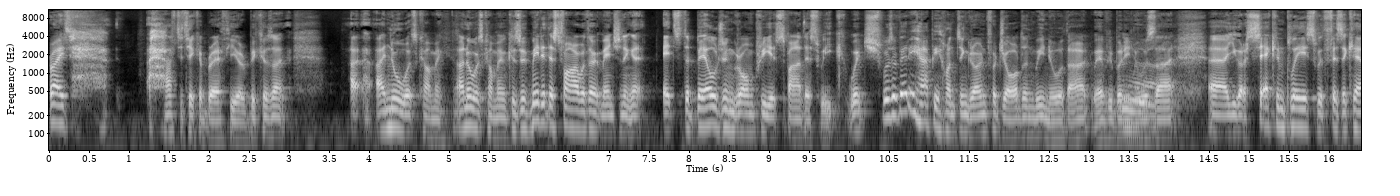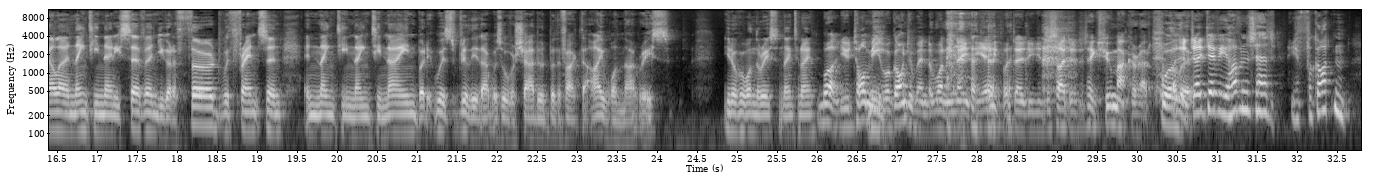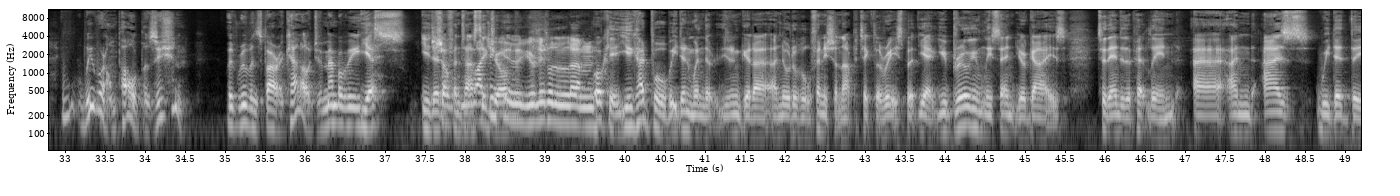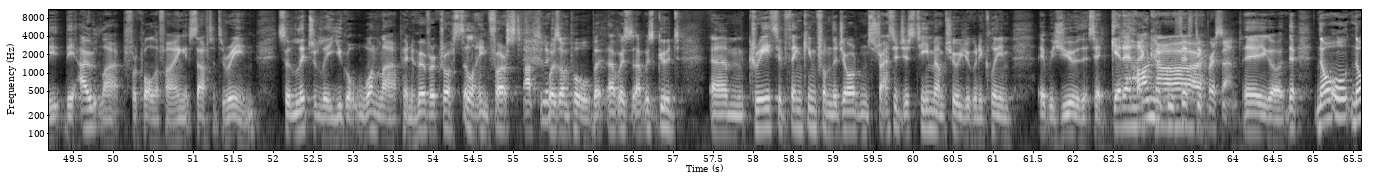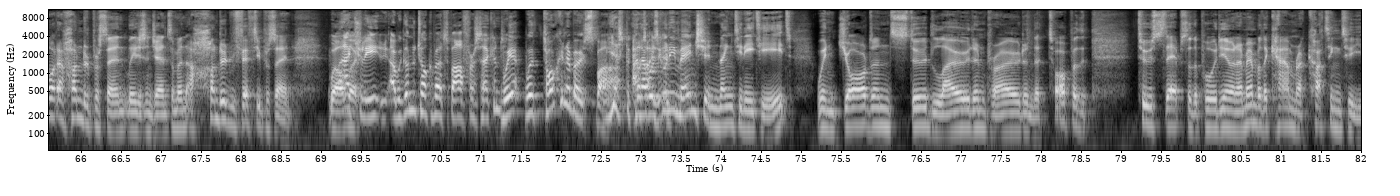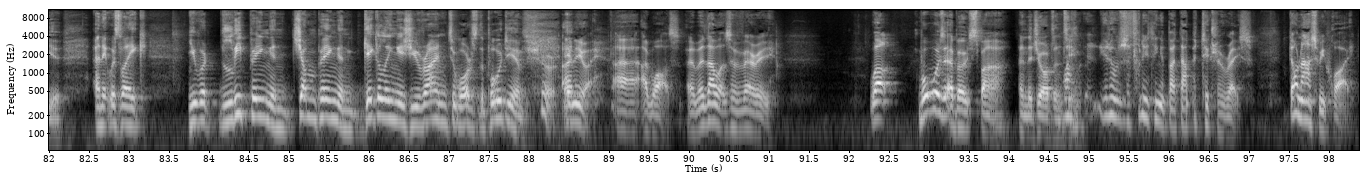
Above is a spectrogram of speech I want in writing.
Right. I have to take a breath here because I, I, I know what's coming. I know what's coming because we've made it this far without mentioning it. It's the Belgian Grand Prix at Spa this week, which was a very happy hunting ground for Jordan. We know that. Everybody knows that. Uh, you got a second place with Fisichella in 1997. You got a third with Frentzen in 1999. But it was really, that was overshadowed by the fact that I won that race. You know who won the race in 99? Well, you told me, you were going to win the one in '88, but uh, you decided to take Schumacher out. Well, uh, uh, Davey, you haven't said you've forgotten. We were on pole position with Rubens Barrichello. Do you remember we? Yes, you did So a fantastic I think job. Your, your little um, Okay, you had pole, but you didn't win. The, you didn't get a, a notable finish on that particular race. But yeah, you brilliantly sent your guys to the end of the pit lane. Uh, and as we did the the out lap for qualifying, it started to rain. So literally, you got one lap, and whoever crossed the line first Absolutely. was on pole. But that was that was good um, creative thinking from the Jordan strategist team. I'm sure you're going to claim it was you that said, "Get in the car." 150%. There you go. Not not hundred percent, ladies and gentlemen, hundred and fifty percent. Well, look, Actually, are we going to talk about Spa for a second? we're, we're talking about Spa. Yes, because and I was I- going to mention 1988 when Jordan stood loud and proud on the top of the two steps of the podium. And I remember the camera cutting to you, and it was like you were leaping and jumping and giggling as you ran towards the podium. Sure. Anyway, uh, I was. Uh, but that was a very. Well, What was it about Spa and the Jordan team? You know, there's a funny thing about that particular race. Don't ask me why,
